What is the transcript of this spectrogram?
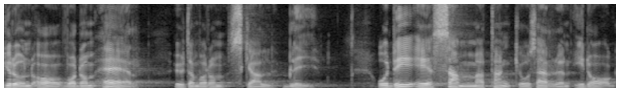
grund av vad de är, utan vad de skall bli. Och det är samma tanke hos Herren idag.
